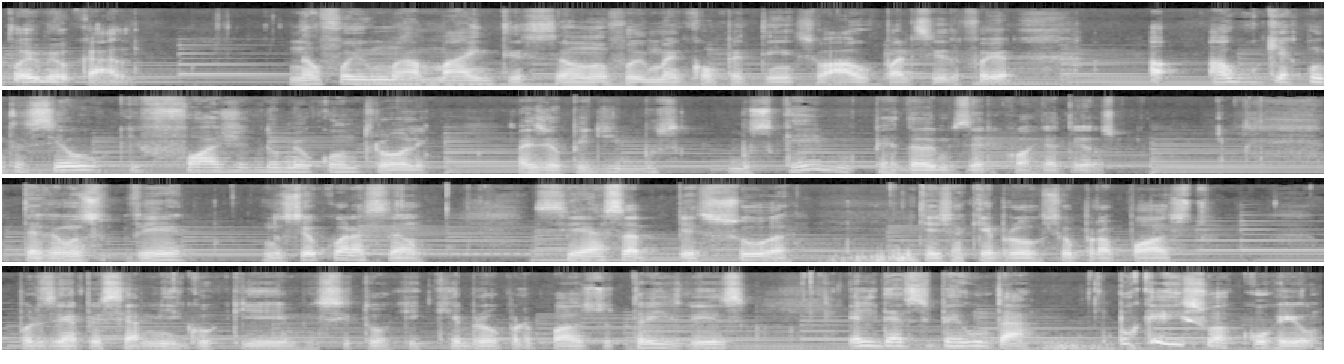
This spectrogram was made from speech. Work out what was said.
Foi o meu caso. Não foi uma má intenção, não foi uma incompetência ou algo parecido. Foi algo que aconteceu que foge do meu controle. Mas eu pedi, busquei perdão e misericórdia a Deus. Devemos ver no seu coração se essa pessoa que já quebrou o seu propósito, por exemplo, esse amigo que me citou aqui, que quebrou o propósito três vezes, ele deve se perguntar: por que isso ocorreu?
